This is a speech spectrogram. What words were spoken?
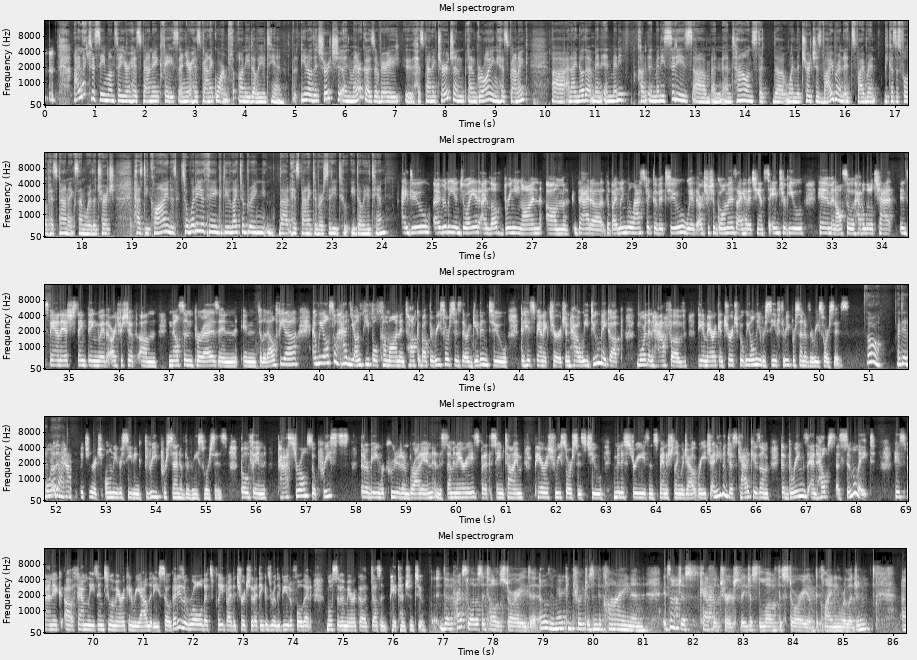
I like to see, Montse, your Hispanic face and your Hispanic warmth on EWTN. You know, the church in America is a very uh, Hispanic church and, and growing Hispanic. Uh, and I know that in many in many cities um, and, and towns, that the when the church is vibrant, it's vibrant because it's full of Hispanics, and where the church has declined. So, what do you think? Do you like to bring that Hispanic diversity to EWTN? I do. I really enjoy it. I love bringing on um, that uh, the bilingual aspect of it too. With Archbishop Gomez, I had a chance to interview him and also have a little chat in Spanish. Same thing with Archbishop um, Nelson Perez in in Philadelphia, and we also had young people come on and talk about the resources that are given to the Hispanic Church and how we do make up more than half of the American Church, but we only receive three percent of the resources. Oh, I didn't More than that. half of the church only receiving 3% of the resources, both in pastoral, so priests that are being recruited and brought in, and the seminaries, but at the same time, parish resources to ministries and Spanish language outreach, and even just catechism that brings and helps assimilate Hispanic uh, families into American reality. So that is a role that's played by the church that I think is really beautiful that most of America doesn't pay attention to. The press loves to tell the story that, oh, the American church is in decline and it's not just Catholic Church. They just love the story of declining religion.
